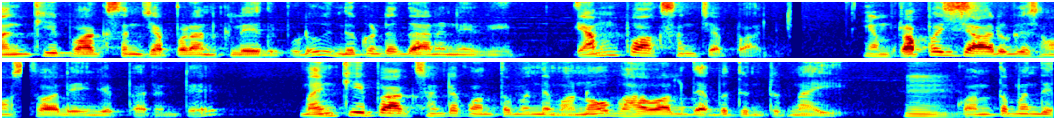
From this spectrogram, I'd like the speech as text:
మంకీ పాక్స్ అని చెప్పడానికి లేదు ఇప్పుడు. ఎందుకంటే దానిని ఎం పాక్స్ అని చెప్పాలి. ప్రపంచ ఆరోగ్య సంస్థ వాళ్ళు ఏం చెప్పారంటే మంకీ పాక్స్ అంటే కొంతమంది మనోభావాలు దెబ్బతింటున్నాయి. కొంతమంది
